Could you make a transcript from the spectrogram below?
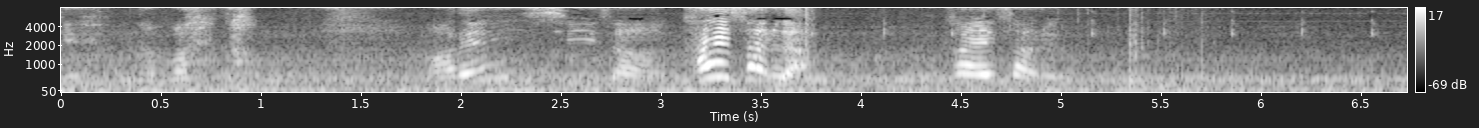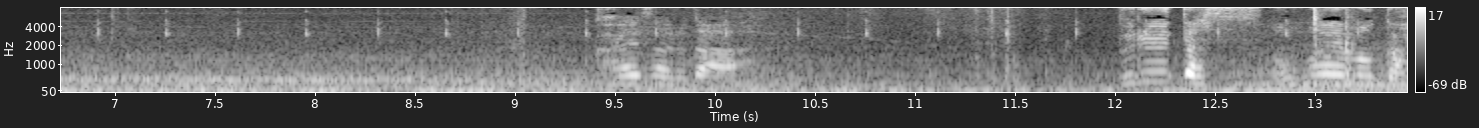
け名前が。あれシーザー、カエサルだカエサル。カエサルだ。ブルータスお前もか。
